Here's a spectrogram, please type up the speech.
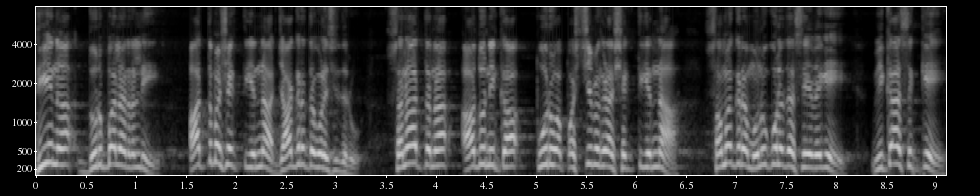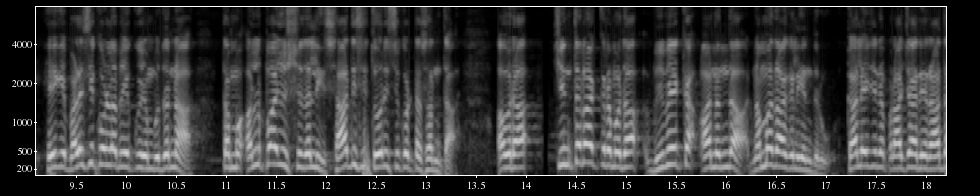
ದೀನ ದುರ್ಬಲರಲ್ಲಿ ಆತ್ಮಶಕ್ತಿಯನ್ನು ಜಾಗೃತಗೊಳಿಸಿದರು. ಸನಾತನ, ಆಧುನಿಕ, ಪೂರ್ವ ಪಶ್ಚಿಮಗಳ ಶಕ್ತಿಯನ್ನು ಸಮಗ್ರ ಮನುಕುಲದ ಸೇವೆಗೆ, ವಿಕಾಸಕ್ಕೆ ಹೇಗೆ ಬಳಸಿಕೊಳ್ಳಬೇಕು ಎಂಬುದನ್ನು ತಮ್ಮ ಅಲ್ಪಾಯುಷ್ಯದಲ್ಲಿ ಸಾಧಿಸಿ ತೋರಿಸಿಕೊಟ್ಟ ಸಂತ. ಅವರ ಚಿಂತನಾಕ್ರಮದ ವಿವೇಕ ಆನಂದ ನಮ್ಮದಾಗಲಿ ಎಂದರು. ಕಾಲೇಜಿನ ಪ್ರಾಚಾರ್ಯರಾದ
